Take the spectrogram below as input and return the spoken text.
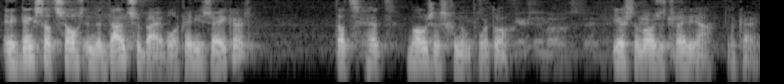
En ik denk dat zelfs in de Duitse Bijbel, ik weet niet zeker, dat het Mozes genoemd wordt, toch? Eerste Mozes, tweede. Eerste Mozes, tweede, ja. Oké.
